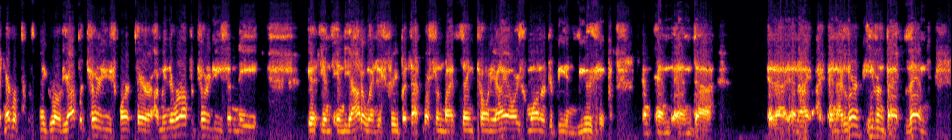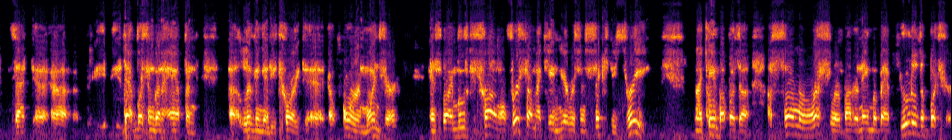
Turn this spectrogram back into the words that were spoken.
I'd never personally grow. The opportunities weren't there. I mean, there were opportunities in the in, in the auto industry, but that wasn't my thing, Tony. I always wanted to be in music, and and and. Uh, and I, and I and I learned even back then that uh, uh, that wasn't going to happen uh, living in Detroit uh, or in Windsor, and so I moved to Toronto. First time I came here was in '63, and I came up with a, a former wrestler by the name of Abdullah the Butcher.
